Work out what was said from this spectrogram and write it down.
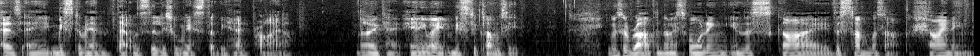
as a Mr. Men. That was the little miss that we had prior. Okay. Anyway, Mr. Clumsy. It was a rather nice morning. In the sky, the sun was up, shining.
